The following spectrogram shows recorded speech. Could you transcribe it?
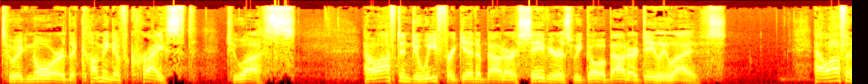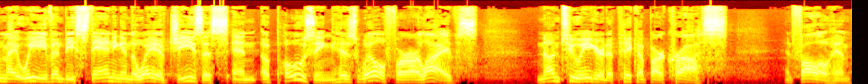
to ignore the coming of Christ to us. How often do we forget about our Savior as we go about our daily lives? How often might we even be standing in the way of Jesus and opposing his will for our lives, none too eager to pick up our cross and follow him?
